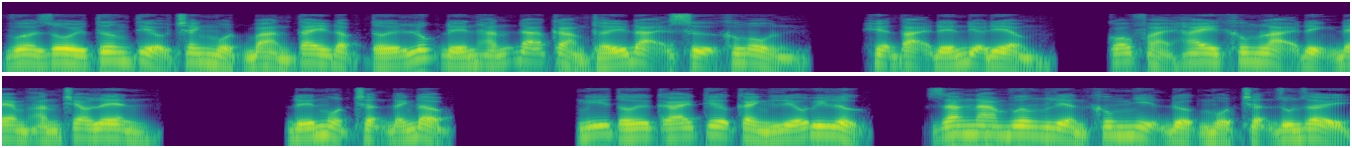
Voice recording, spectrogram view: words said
Vừa rồi tương tiểu tranh một bàn tay đập tới lúc đến hắn đã cảm thấy đại sự không ổn, hiện tại đến địa điểm, có phải hay không lại định đem hắn treo lên. Đến một trận đánh đập. Nghĩ tới cái kia cành liễu uy lực, Giang Nam Vương liền không nhịn được một trận run rẩy.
